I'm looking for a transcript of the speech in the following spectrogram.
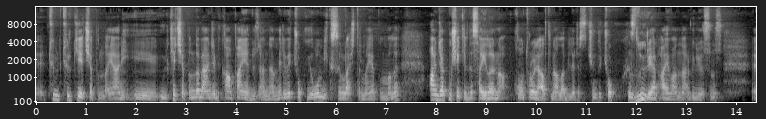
e, tüm Türkiye çapında yani e, ülke çapında bence bir kampanya düzenlenmeli ve çok yoğun bir kısırlaştırma yapılmalı. Ancak bu şekilde sayılarını kontrol altına alabiliriz. Çünkü çok hızlı yürüyen hayvanlar biliyorsunuz. E,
